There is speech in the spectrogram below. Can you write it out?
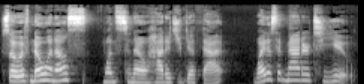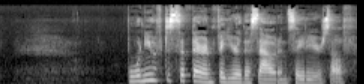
So if no one else wants to know how did you get that, why does it matter to you? But when you have to sit there and figure this out and say to yourself,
